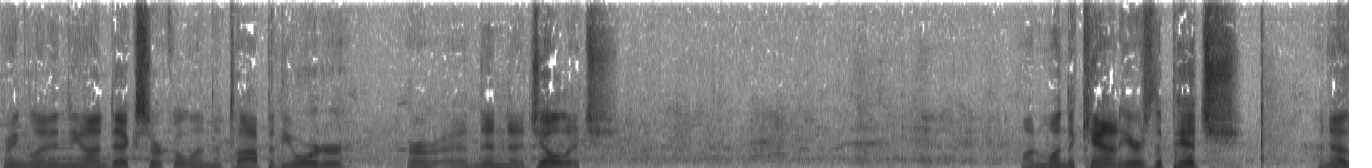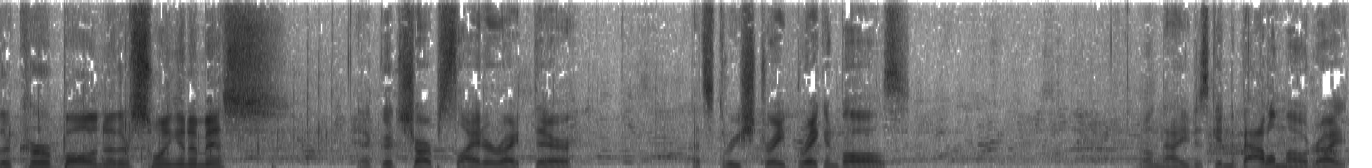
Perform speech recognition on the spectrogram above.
Kringlen in the on deck circle in the top of the order, or and then uh, Jelic. 1 1 the count. Here's the pitch. Another curveball, another swing and a miss. Yeah, good sharp slider right there. That's three straight breaking balls. Well, now you just get into battle mode, right?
